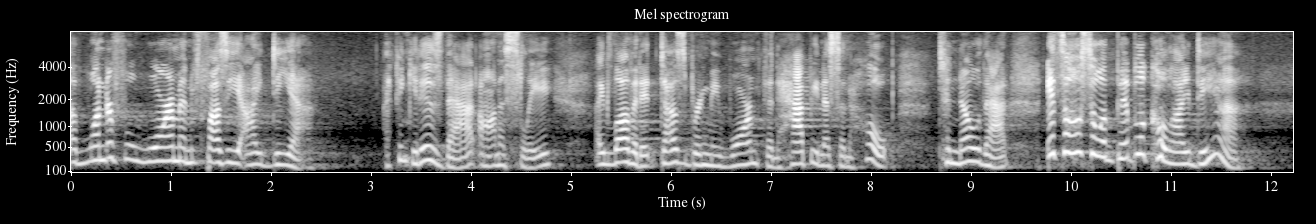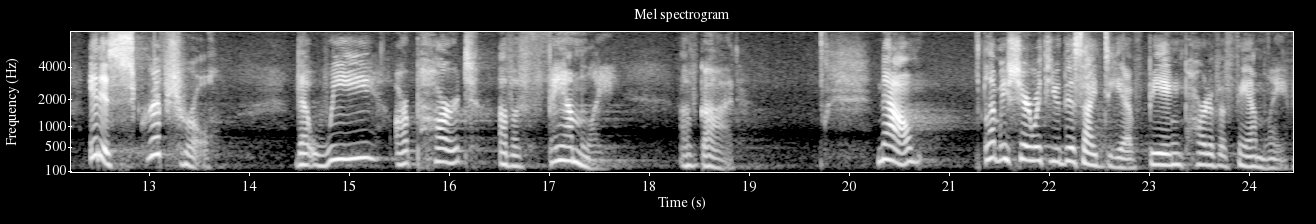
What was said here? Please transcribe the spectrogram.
a wonderful, warm, and fuzzy idea. I think it is that, honestly. I love it. It does bring me warmth and happiness and hope to know that. It's also a biblical idea, it is scriptural that we are part of a family of God. Now, let me share with you this idea of being part of a family.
